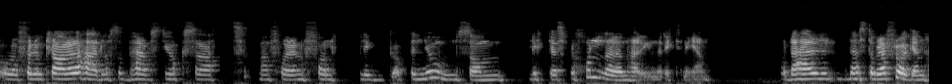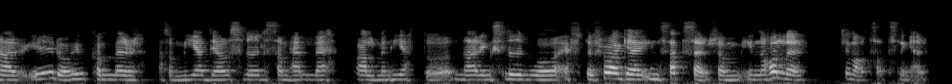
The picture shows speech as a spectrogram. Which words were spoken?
och för att klara det här då så behövs det ju också att man får en folklig opinion som lyckas behålla den här inriktningen. Och det här, den stora frågan här är ju då hur kommer alltså media och civilsamhälle allmänhet och näringsliv och efterfråga insatser som innehåller klimatsatsningar.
